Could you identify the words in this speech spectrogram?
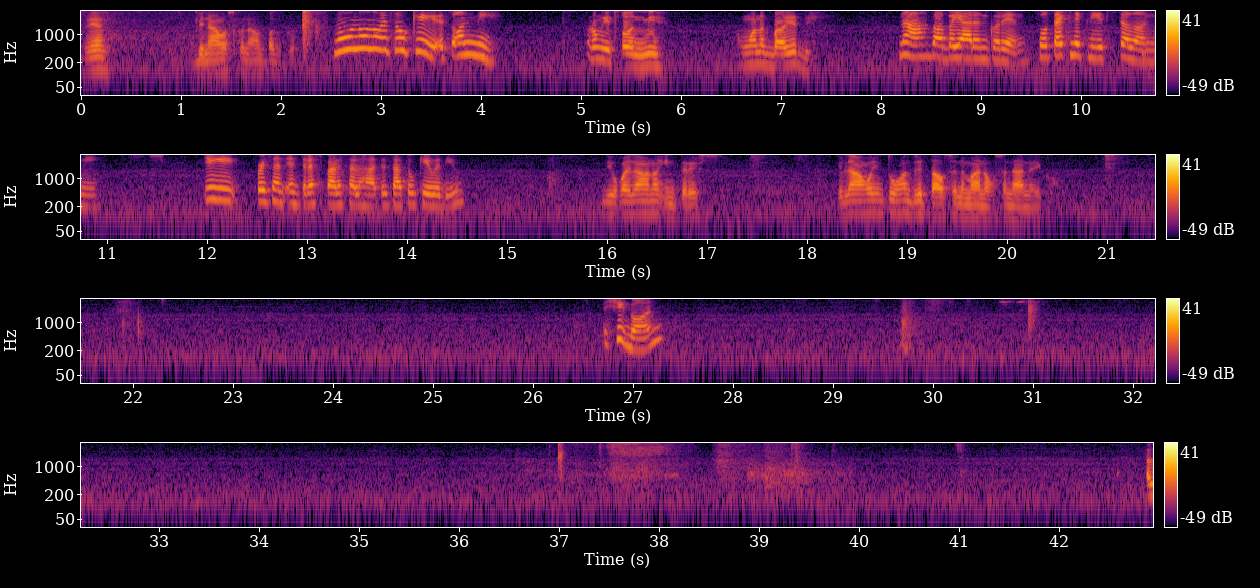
Ayan, binawas ko na ang bag ko. No, no, no, it's okay. It's on me. Anong it's on me? Ako nga nagbayad eh. Na, babayaran ko rin. So technically, it's still on me. 3% interest para sa lahat. Is that okay with you? Hindi ko kailangan ng interest. Kailangan ko yung 200,000 naman ako sa nanay ko. Is she gone?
